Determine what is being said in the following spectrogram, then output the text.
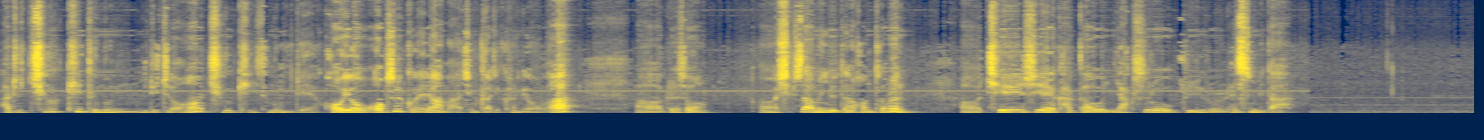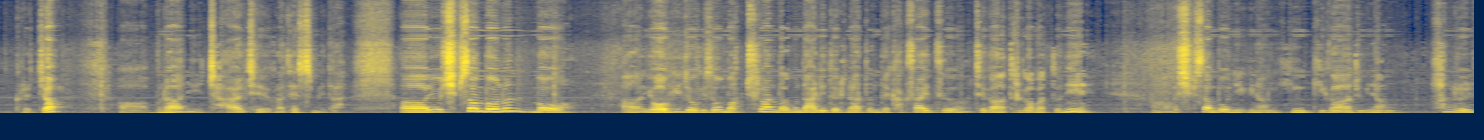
아주 지극히 드문 일이죠. 지극히 드문 일이에요. 거의 없을 거예요. 아마 지금까지 그런 경우가. 그래서 13은 일단 헌터는 제수에 가까운 약수로 분류를 했습니다. 그랬죠? 어, 무난히 잘 제어가 됐습니다. 어, 요 13번은 뭐 아, 여기저기서 막 출한다고 난리들이 났던데 각 사이트 제가 들어가 봤더니 어, 13번이 그냥 인기가 아주 그냥 하늘을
